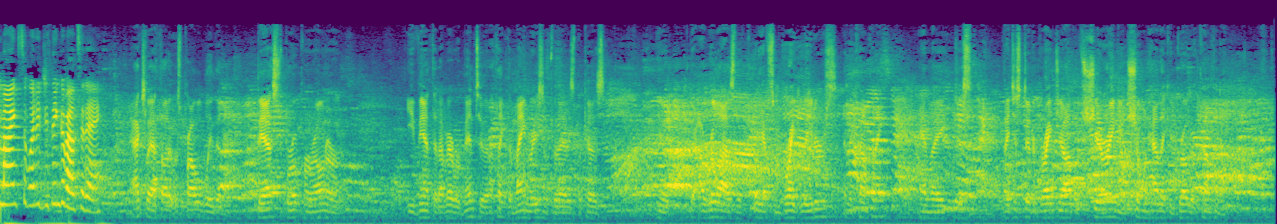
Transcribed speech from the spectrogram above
Hey, Mike. So, what did you think about today? Actually, I thought it was probably the best broker owner event that I've ever been to, and I think the main reason for that is because you know I realized that we have some great leaders in the company, and they just they just did a great job of sharing and showing how they could grow their company.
